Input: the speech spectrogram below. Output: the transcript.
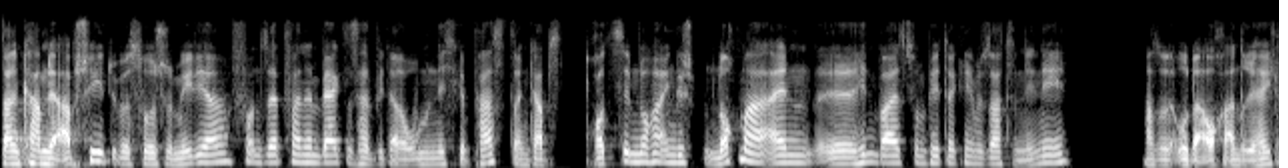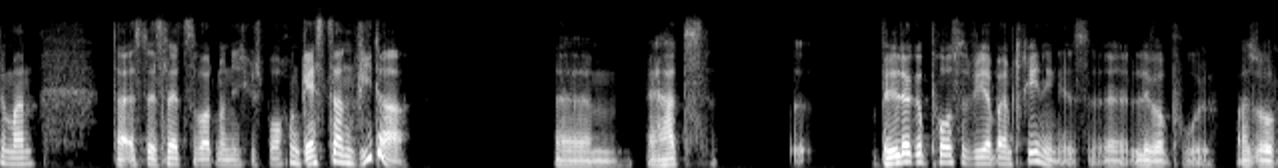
Dann kam der Abschied über Social Media von Sepp van den Berg. Das hat wiederum nicht gepasst. Dann gab es trotzdem noch, ein, noch mal einen äh, Hinweis von Peter Knebel, sagte, nee, nee. Also, oder auch André Hechelmann. Da ist das letzte Wort noch nicht gesprochen. Gestern wieder. Ähm, er hat Bilder gepostet, wie er beim Training ist, äh, Liverpool. Also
